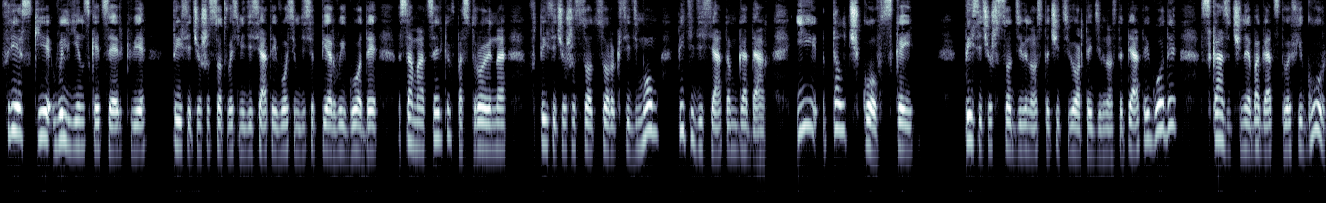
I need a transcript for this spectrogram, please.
Фрески в Ильинской церкви 1680-81 годы. Сама церковь построена в 1647-50 годах. И Толчковской 1694-95 годы, сказочное богатство фигур,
